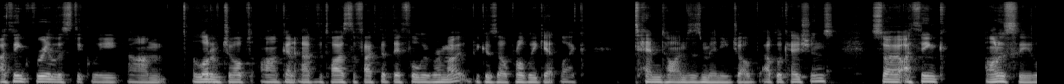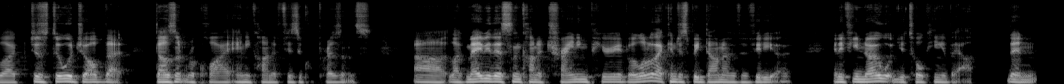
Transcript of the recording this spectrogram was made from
I think realistically, um, a lot of jobs aren't going to advertise the fact that they're fully remote because they'll probably get like 10 times as many job applications. So I think honestly, like just do a job that doesn't require any kind of physical presence. Uh, like maybe there's some kind of training period, but a lot of that can just be done over video. And if you know what you're talking about, then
